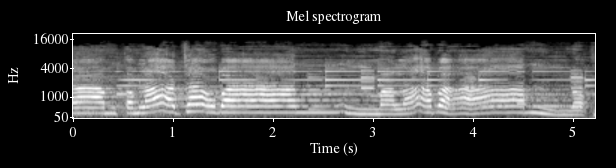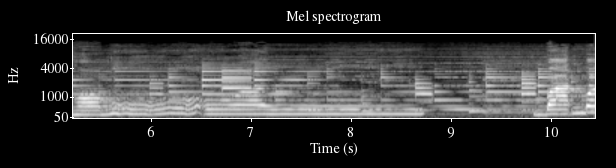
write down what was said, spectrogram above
ตามตำลาชาบ้าน มาลาบานดอกหอมหวนบานบ่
